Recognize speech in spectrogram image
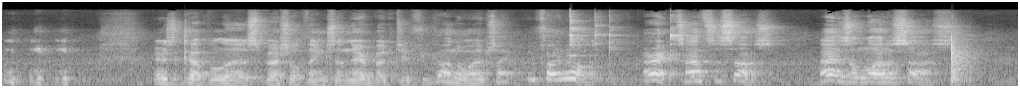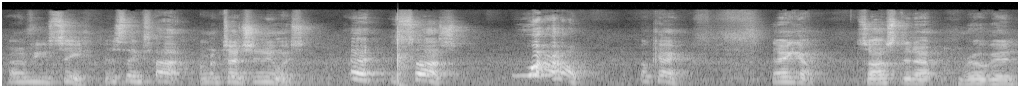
There's a couple of special things in there, but if you go on the website, you find all of it. All right, so that's the sauce. That is a lot of sauce. I don't know if you can see. This thing's hot. I'm gonna touch it anyways. Eh, sauce. Wow. Okay, there you go. Sauced it up real good.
